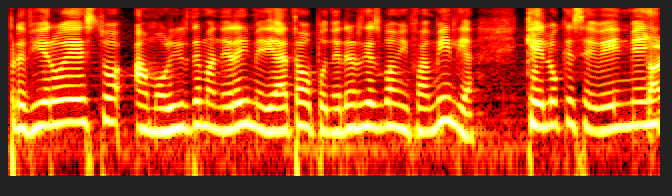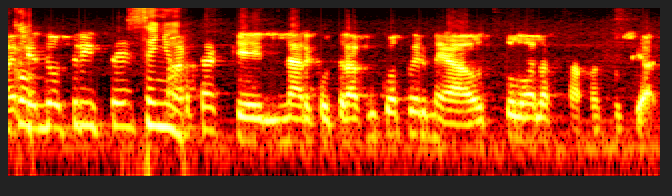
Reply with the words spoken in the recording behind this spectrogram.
prefiero esto a morir de manera inmediata o poner en riesgo a mi familia, que es lo que se ve en México. ¿Sabe qué es lo triste, Señor? Marta, que el narcotráfico ha permeado todas las capas sociales.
